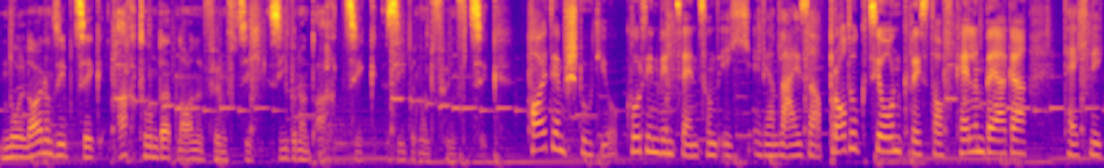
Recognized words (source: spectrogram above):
079 859 87 57. Heute im Studio Kurdin Vinzenz und ich, Elian Leiser. Produktion Christoph Kellenberger, Technik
